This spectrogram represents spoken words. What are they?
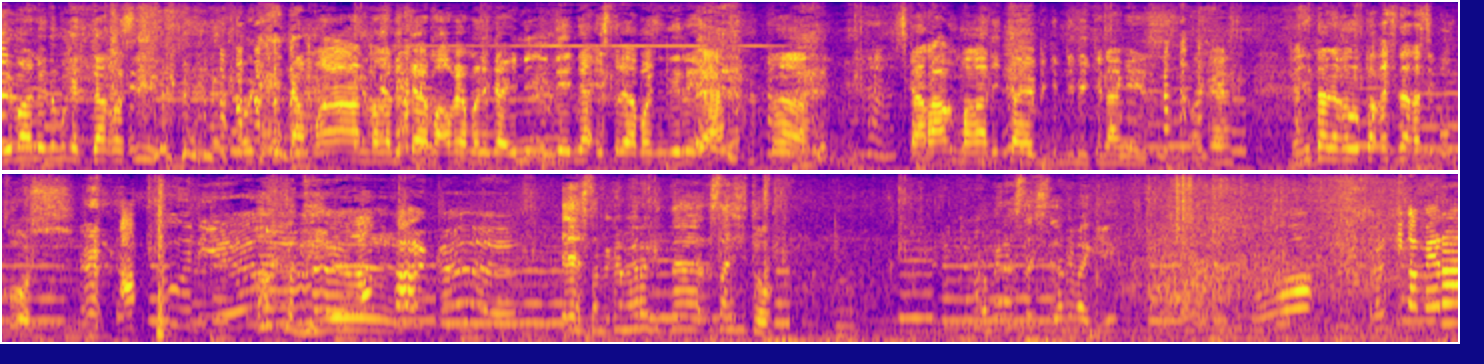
Di pandai itu pekejang sih. Oke, zaman Bang Adika, maaf ya Bang Adika, ini idenya istri abang sendiri ya. Nah, sekarang Bang Adika yang bikin dibikin nangis. Oke. Kasih tahu jangan lupa kasih tahu nasi bungkus. Aku dia. Apa dia? Apa ke? Eh, tapi kamera kita stay situ. Kamera stay situ kami lagi. Oh, berarti kamera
